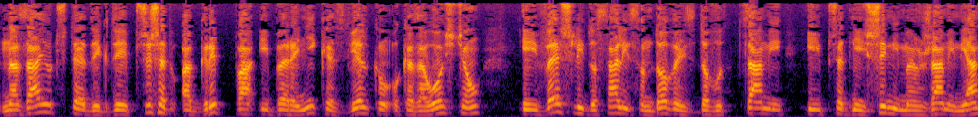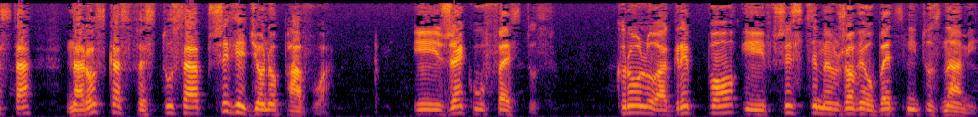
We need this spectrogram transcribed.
Nazajutrz wtedy, gdy przyszedł Agryppa i Berenike z wielką okazałością i weszli do sali sądowej z dowódcami i przedniejszymi mężami miasta, na rozkaz Festusa przywiedziono Pawła. I rzekł Festus, królu Agryppo i wszyscy mężowie obecni tu z nami.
